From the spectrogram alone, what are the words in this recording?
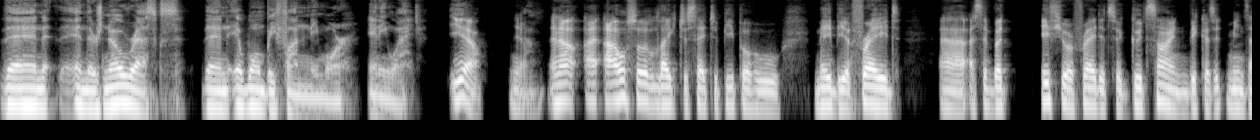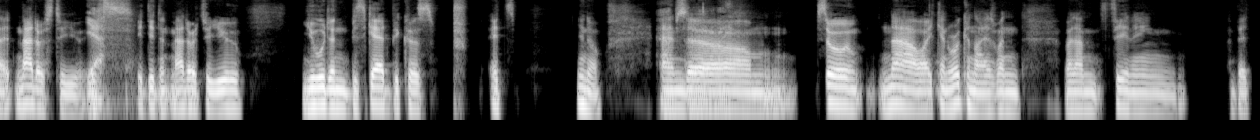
then and there's no risks then it won't be fun anymore anyway. Yeah yeah. And i i also like to say to people who may be afraid uh, i said but if you're afraid it's a good sign because it means that it matters to you. Yes. if it didn't matter to you you wouldn't be scared because pff, it's you know. And um, so now i can recognize when when i'm feeling a bit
